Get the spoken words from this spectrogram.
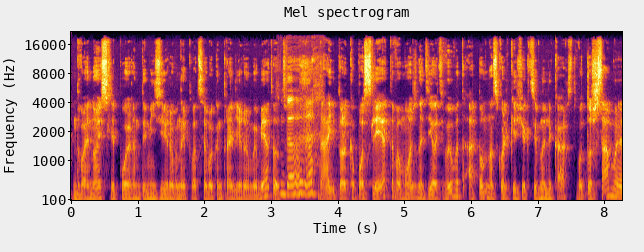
двойной слепой рандомизированный плацебо-контролируемый метод. Да-да-да. Да, и только после этого можно делать вывод о том, насколько эффективно лекарство. Вот то же самое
